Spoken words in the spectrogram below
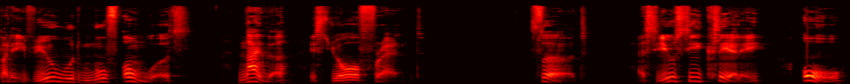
but if you would move onwards, neither is your friend. Third, as you see clearly, all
